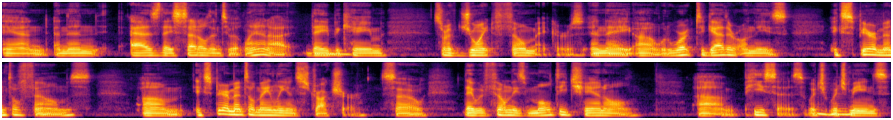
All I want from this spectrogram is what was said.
and and then as they settled into Atlanta, they became sort of joint filmmakers, and they uh, would work together on these experimental films, um, experimental mainly in structure. So they would film these multi-channel um, pieces, which which means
